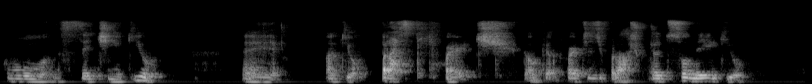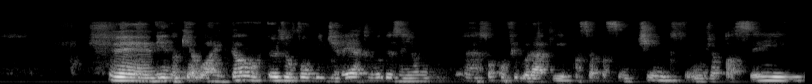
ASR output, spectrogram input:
Com essa setinha aqui, ó. É, Aqui, ó, plastic part. Então, aqui, ó, partes de plástico. Já adicionei aqui, ó. É, vindo aqui agora, então, eu já vou vir direto, vou desenhar um, é só configurar aqui, passar para centímetros, eu já passei,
